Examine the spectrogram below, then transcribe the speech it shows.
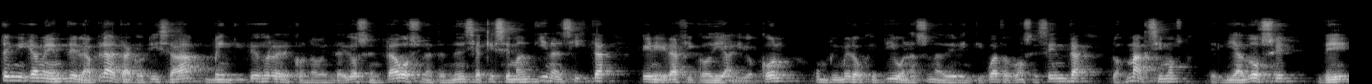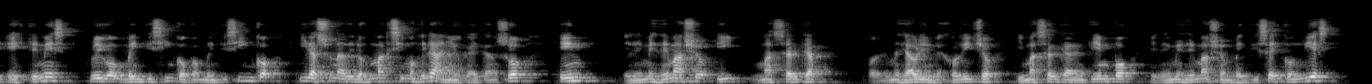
Técnicamente, la plata cotiza a 23 dólares con 92 centavos, una tendencia que se mantiene alcista en el gráfico diario, con un primer objetivo en la zona de 24,60, los máximos del día 12 de este mes, luego 25,25 y la zona de los máximos del año que alcanzó en, en el mes de mayo y más cerca, o en el mes de abril mejor dicho, y más cerca en el tiempo, en el mes de mayo en 26,10,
